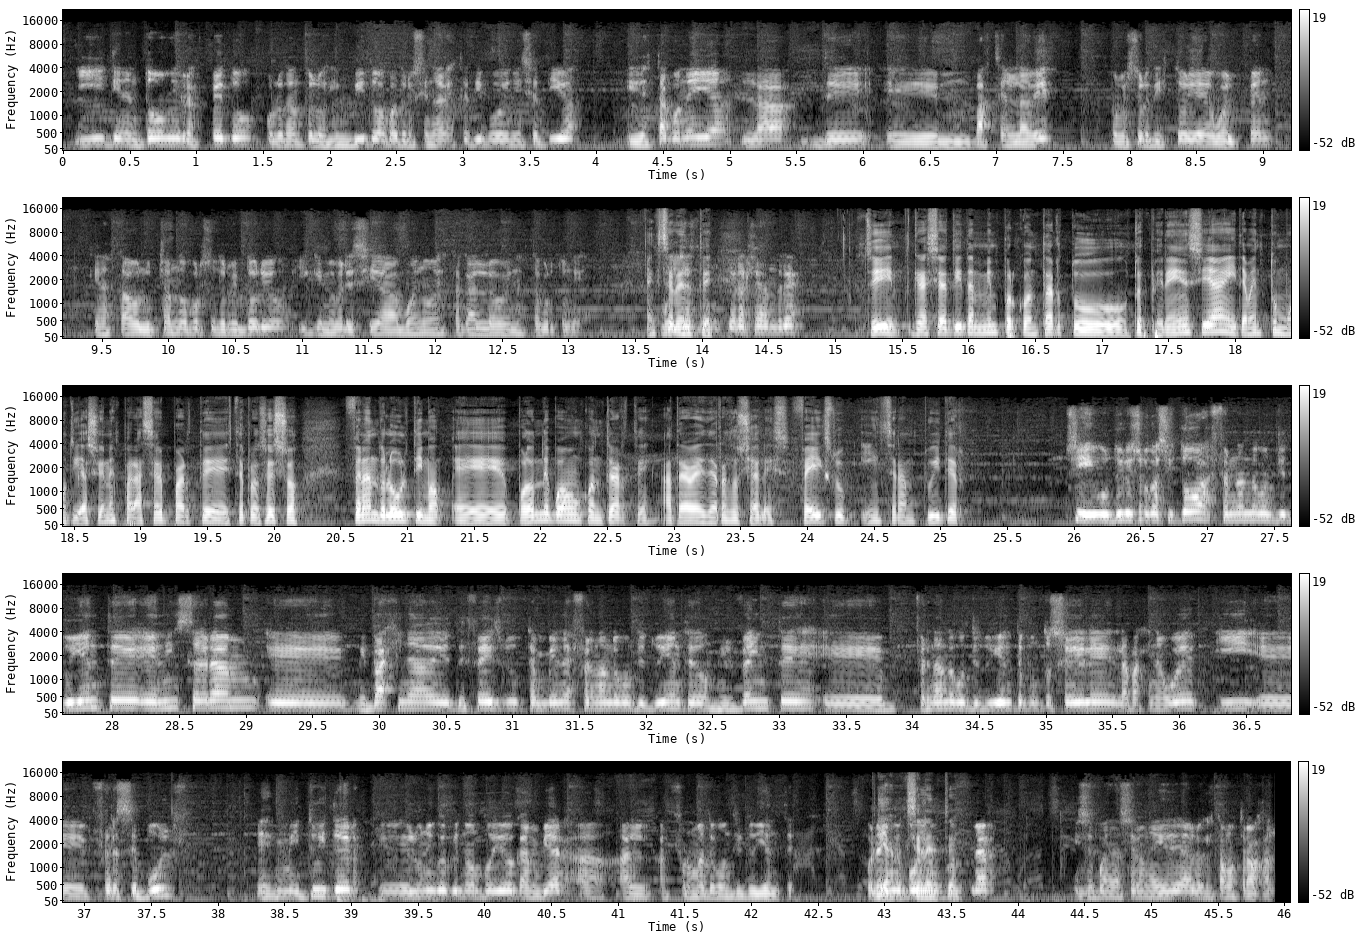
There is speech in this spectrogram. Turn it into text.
y tienen todo mi respeto, por lo tanto los invito a patrocinar este tipo de iniciativas y destaco en ella la de eh, Bastian Lavez, profesor de historia de Hualpén, quien ha estado luchando por su territorio y que me parecía bueno destacarlo en esta oportunidad. Excelente. muchas gracias Andrés. Sí, gracias a ti también por contar tu, experiencia y también tus motivaciones para ser parte de este proceso. Fernando, lo último, eh, ¿por dónde podemos encontrarte a través de redes sociales? Facebook, Instagram, Twitter. Sí, utilizo casi todas. Fernando Constituyente en Instagram. Eh, mi página de, Facebook también es Fernando Constituyente 2020. Eh, FernandoConstituyente.cl, la página web. Y eh, Fersepulf es mi Twitter, el único que no he podido cambiar al, formato constituyente. Por ahí me pueden encontrar y se pueden hacer una idea de lo que estamos trabajando.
